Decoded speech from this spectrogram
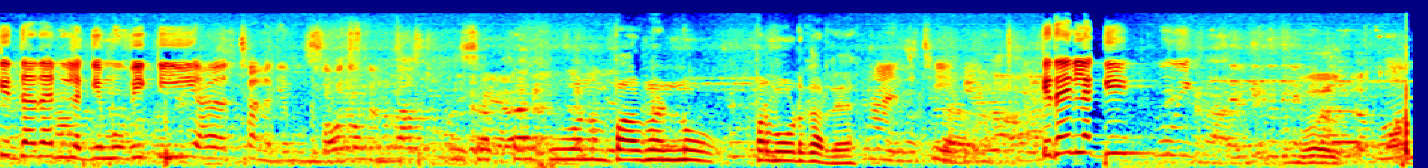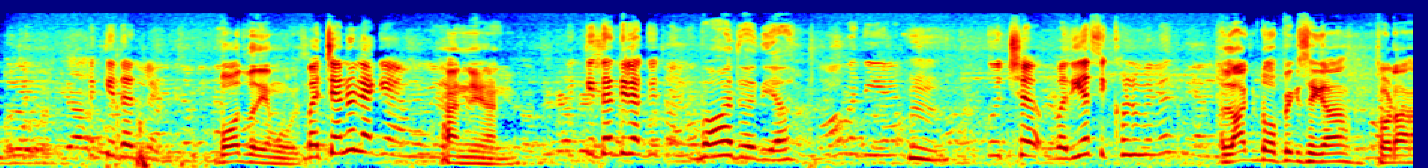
ਕਿੱਦਾਂ ਦਾ ਲੱਗੀ ਮੂਵੀ ਕੀ ਅ, ਅੱਛਾ ਲੱਗਿਆ ਮੂਵੀ ਤੁਹਾਨੂੰ ਸਭ ਤੱਕ ਵੂਮਨ ਇੰਪਾਵਰਮੈਂਟ ਨੂੰ ਪ੍ਰਮੋਟ ਕਰ ਰਿਹਾ। ਹਾਂਜੀ ਠੀਕ ਹੈ। ਕਿੱਦਾਂ ਦੀ ਲੱਗੀ ਮੂਵੀ ਤੇ ਕਿੱਦਾਂ ਦੀ ਲੱਗੀ? ਬਹੁਤ ਵਧੀਆ ਮੂਵੀ ਬੱਚਿਆਂ ਨੂੰ ਲੈ ਕੇ ਆਏ ਮੂਵੀ ਹਾਂਜੀ ਹਾਂਜੀ। ਕਿੱਦਾਂ ਦੀ ਲੱਗੀ ਤੁਹਾਨੂੰ? ਬਹੁਤ ਵਧੀਆ। ਬਹੁਤ ਵਧੀਆ ਕੁਝ ਵਧੀਆ ਸਿੱਖਣ ਨੂੰ ਮਿਲਿਆ? ਅਲੱਗ ਟੌਪਿਕ ਸੀਗਾ ਥੋੜਾ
